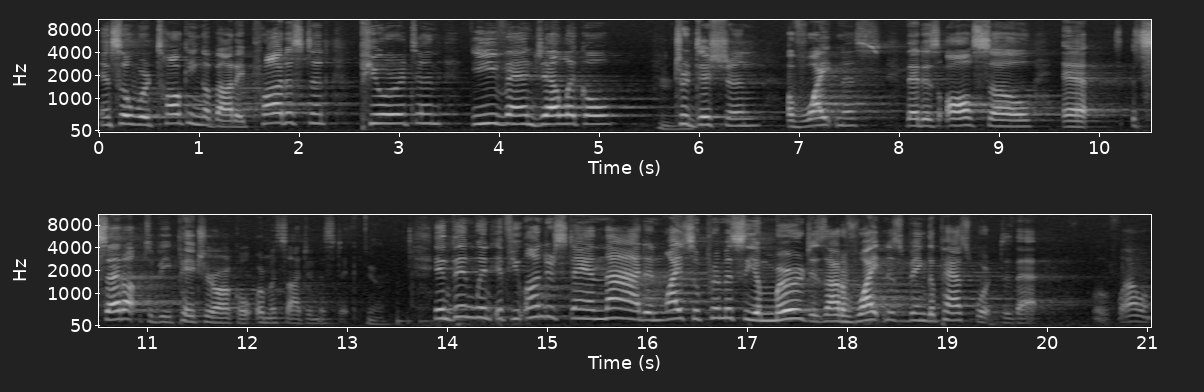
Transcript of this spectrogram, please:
And so we're talking about a Protestant Puritan, evangelical mm-hmm. tradition of whiteness that is also uh, set up to be patriarchal or misogynistic. Yeah. And then when if you understand that and white supremacy emerges out of whiteness being the passport to that. Well,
